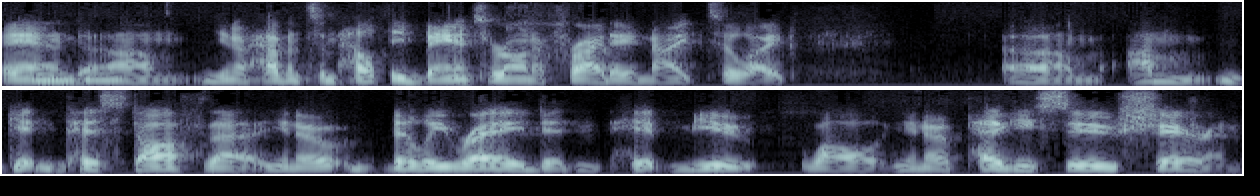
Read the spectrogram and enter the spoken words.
and Mhm. um you know having some healthy banter on a friday night to like um i'm getting pissed off that you know billy ray didn't hit mute while you know peggy sue sharon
